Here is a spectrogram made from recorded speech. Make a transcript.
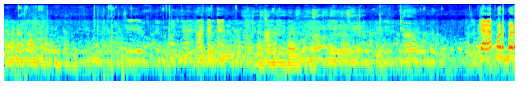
ಚೆನ್ನಾಗಿ ಕಾಣಿಸ್ತಾನೆ ನಾಲ್ಕಂಟೆ ಕೆಳಕ್ ಮಡಗ್ಬೇಡ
